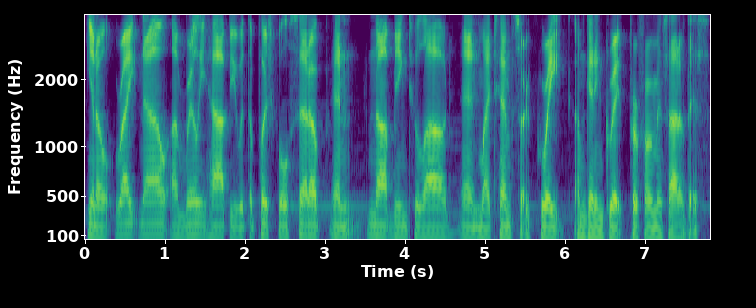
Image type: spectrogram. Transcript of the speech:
you know, right now I'm really happy with the push-pull setup and not being too loud and my temps are great. I'm getting great performance out of this.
